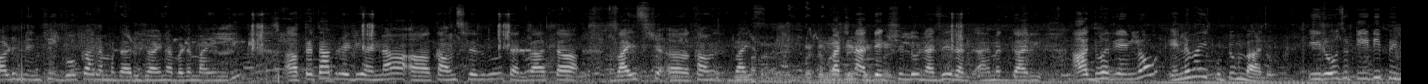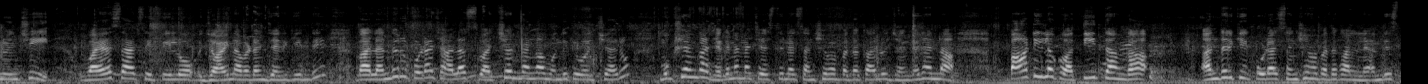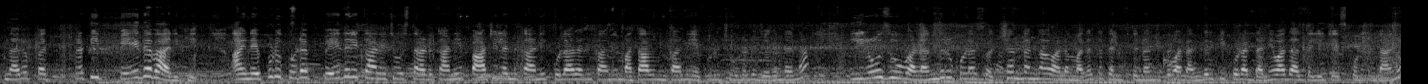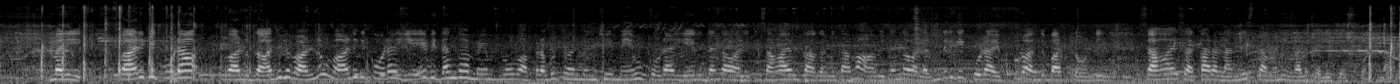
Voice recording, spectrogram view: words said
వార్డు నుంచి గోకారమ్మ గారు జాయిన్ అవ్వడం అయింది. ప్రతాప్ రెడ్డి అన్న కౌన్సిలర్ కౌన్సిలరు తర్వాత వైస్ కౌన్- వైస్ పట్టణ అధ్యక్షులు నజీర్ అహ్మద్ గారి ఆధ్వర్యంలో ఎనభై కుటుంబాలు ఈరోజు టీడీపీ నుంచి వైఎస్ఆర్సీపీలో జాయిన్ అవ్వడం జరిగింది. వాళ్ళందరూ కూడా చాలా స్వచ్ఛందంగా ముందుకు వచ్చారు. ముఖ్యంగా జగనన్న చేస్తున్న సంక్షేమ పథకాలు జగనన్న పార్టీలకు అతీతంగా అందరికీ కూడా సంక్షేమ పథకాలను అందిస్తున్నారు. ప్రతి పేదవారికి ఆయన ఎప్పుడు కూడా పేదరికాన్ని చూస్తాడు కానీ పార్టీలను కానీ కులాలను కానీ మతాలను కానీ ఎప్పుడు చూడడు జగనన్న ఈరోజు వాళ్ళందరూ కూడా స్వచ్ఛందంగా వాళ్ళ మద్దతు తెలుపుతున్నందుకు వాళ్ళందరికీ కూడా ధన్యవాదాలు తెలియజేసుకుంటున్నాను. మరి వారికి కూడా వాళ్ళు గాజుల వాళ్ళు వాళ్ళకి కూడా ఏ విధంగా మేము మా ప్రభుత్వం నుంచి మేము కూడా ఏ విధంగా వాళ్ళకి సహాయం కాగలుగుతామో ఆ విధంగా వాళ్ళందరికీ కూడా ఎప్పుడూ అందుబాటులో ఉండి సహాయ సహకారాలు అందిస్తామని ఇవాళ తెలియజేసుకుంటున్నాం.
